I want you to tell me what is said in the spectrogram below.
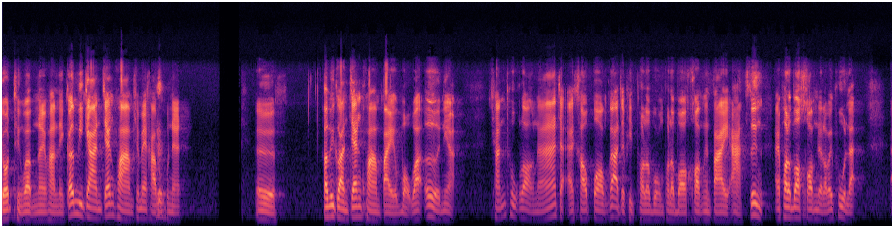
ยศถึงแบบนายพันเลยก็มีการแจ้งความใช่ไหมครับคุณนัทเออก็มีการแจ้งความไปบอกว่า เออ เนี่ย ฉันถูกหลอกนะ จาก account ปลอมก็อาจจะผิดพรบงพรบคอมกันไป อะ ซึ่งไอ้พรบคอมเนี่ยเราไม่พูดละ ไอ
